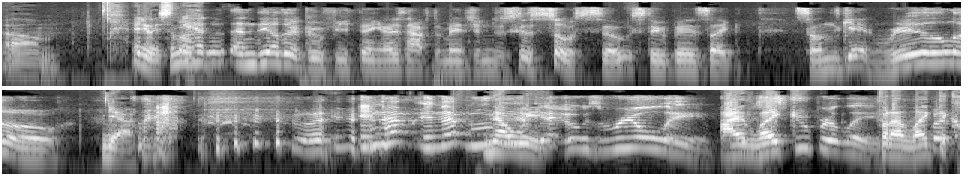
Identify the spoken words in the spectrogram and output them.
Um, anyways, then we had and the other goofy thing I just have to mention, just 'cause it's so so stupid, is like sun's getting real low. yeah, in that in that movie, No, wait. yeah, it was real lame. I It was like- super lame, but I like the But-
